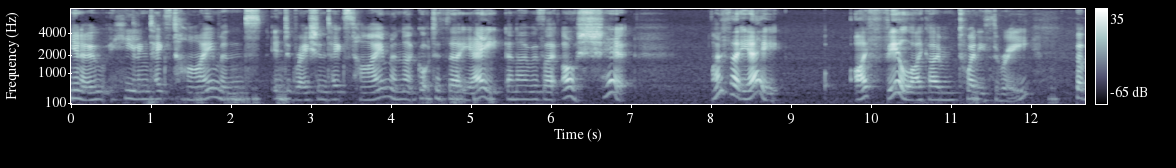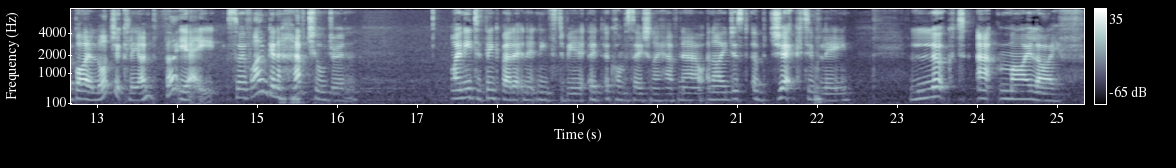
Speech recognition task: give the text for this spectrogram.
you know healing takes time and integration takes time. And i got to 38 and i was like oh shit i'm 38 i feel like i'm 23 but biologically i'm 38 so if i'm going to have children i need to think about it and it needs to be a, a conversation i have now. And i just objectively looked at my life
